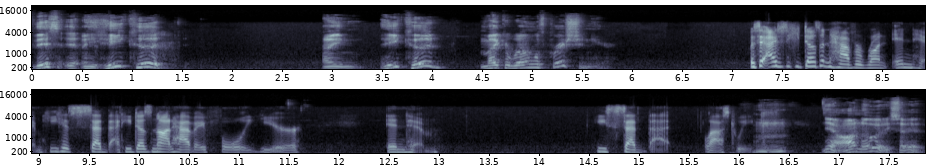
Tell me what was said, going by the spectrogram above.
This I mean, he could. I mean, he could make a run with Christian here. But see, I just, he doesn't have a run in him. He has said that he does not have a full year in him. He said that last week. hmm Yeah, I know what he said.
